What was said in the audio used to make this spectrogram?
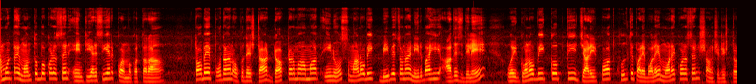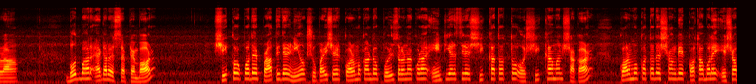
এমনটাই মন্তব্য করেছেন এনটিআরসি এর কর্মকর্তারা। তবে প্রধান উপদেষ্টা ডক্টর মোহাম্মদ ইনুস মানবিক বিবেচনায় নির্বাহী আদেশ দিলে ওই গণবিজ্ঞপ্তি জারির পথ খুলতে পারে বলে মনে করেছেন সংশ্লিষ্টরা। বুধবার এগারোই সেপ্টেম্বর শিক্ষক পদে প্রার্থীদের নিয়োগ সুপারিশের কর্মকাণ্ড পরিচালনা করা এনটিআরসির শিক্ষাতত্ত্ব ও শিক্ষামান শাখার কর্মকর্তাদের সঙ্গে কথা বলে এসব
